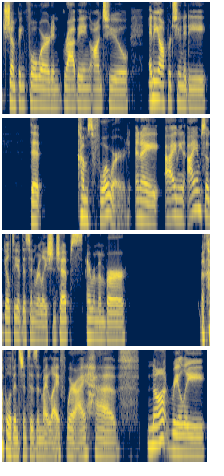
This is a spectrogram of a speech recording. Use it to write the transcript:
jumping forward and grabbing onto any opportunity that comes forward. And I, I mean, I am so guilty of this in relationships. I remember a couple of instances in my life where I have not really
